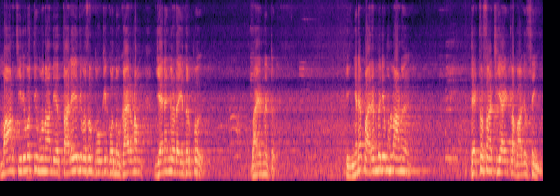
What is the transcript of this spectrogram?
മാർച്ച് ഇരുപത്തി മൂന്നാം തീയതി തലേ ദിവസം തൂക്കിക്കൊന്നു. കാരണം ജനങ്ങളുടെ എതിർപ്പ് ഭയന്നിട്ട്. ഇങ്ങനെ പാരമ്പര്യമുള്ളാണ് രക്തസാക്ഷിയായിട്ടുള്ള ഭഗത് സിംഗ്.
